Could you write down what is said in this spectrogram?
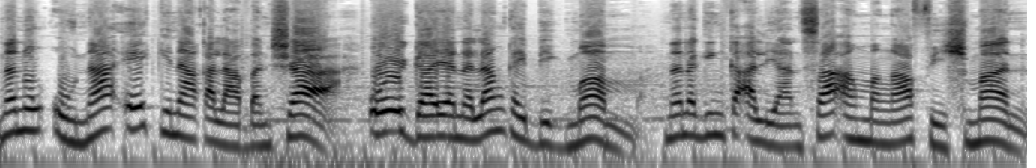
na nung una eh kinakalaban siya or gaya na lang kay Big Mom na naging kaalyansa ang mga fishman.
